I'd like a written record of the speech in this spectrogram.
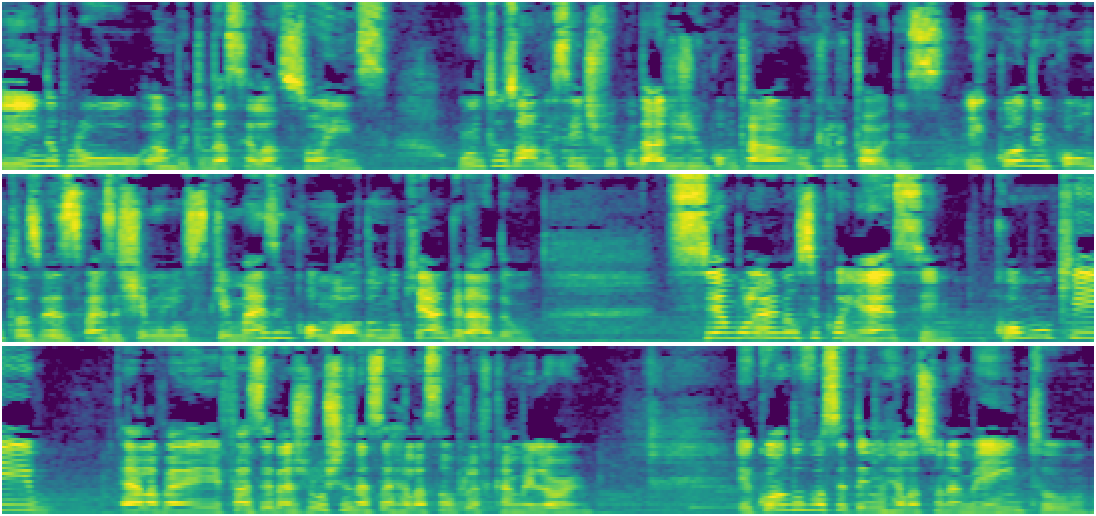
E indo para o âmbito das relações, Muitos homens têm dificuldade de encontrar o clitóris e, quando encontra, às vezes faz estímulos que mais incomodam do que agradam. Se a mulher não se conhece, como que ela vai fazer ajustes nessa relação para ficar melhor? E quando você tem um relacionamento,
